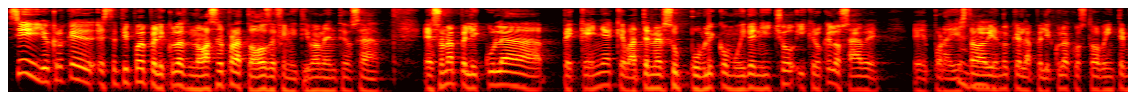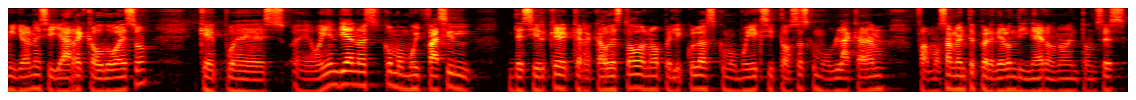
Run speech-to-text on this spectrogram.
Sí, yo creo que este tipo de películas no va a ser para todos definitivamente. O sea, es una película pequeña que va a tener su público muy de nicho y creo que lo sabe. Eh, por ahí estaba viendo que la película costó 20 millones y ya recaudó eso. Que pues eh, hoy en día no es como muy fácil decir que, que, recaudes todo, ¿no? Películas como muy exitosas como Black Adam famosamente perdieron dinero, ¿no? Entonces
